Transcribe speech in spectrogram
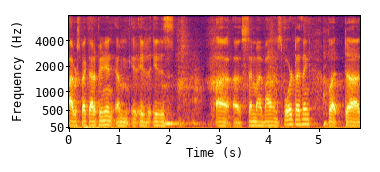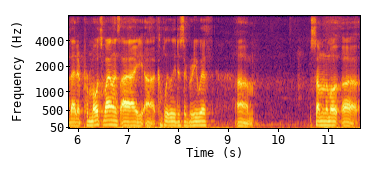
I respect that opinion. Um, it, it, it is a, a semi-violent sport, I think, but uh, that it promotes violence, I uh, completely disagree with. Um, some of the most uh,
